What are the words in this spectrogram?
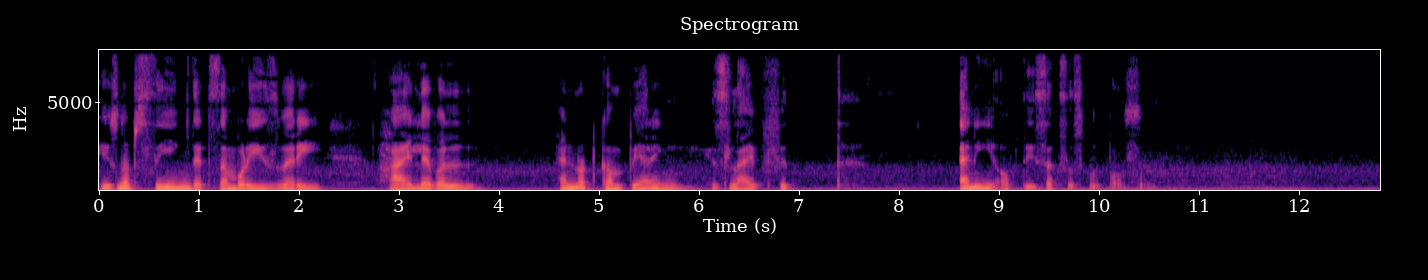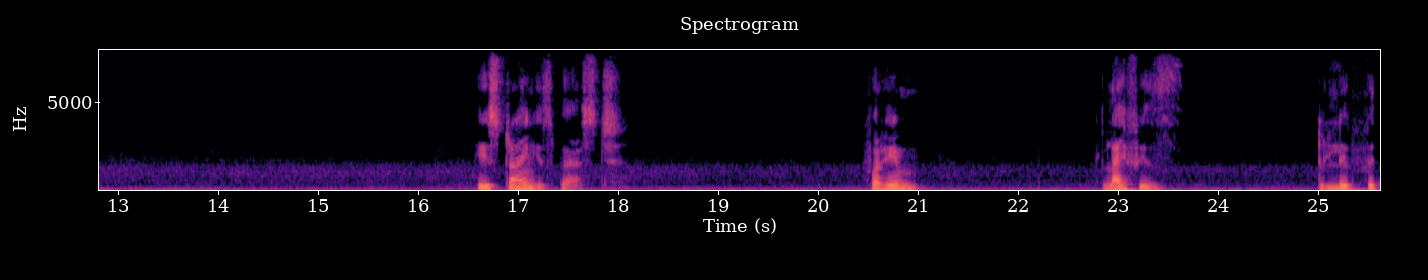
he's not seeing that somebody is very high level and not comparing his life with any of the successful person. He's trying his best. For him, life is to live with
